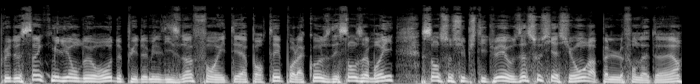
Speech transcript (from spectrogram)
Plus de 5 millions d'euros depuis 2019 ont été apportés pour la cause des sans-abri sans se substituer aux associations, rappelle le fondateur.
